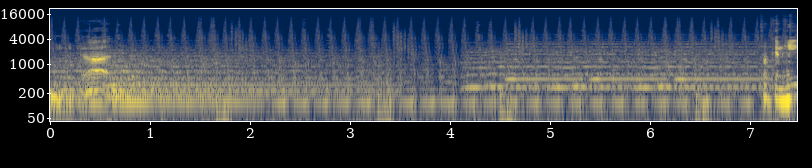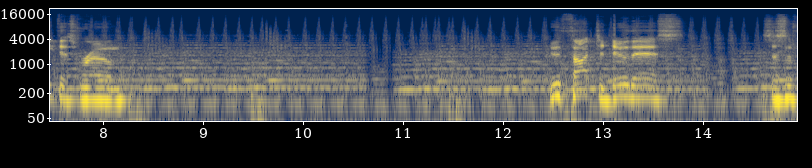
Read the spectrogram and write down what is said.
Oh my god. Fucking hate this room. Who thought to do this? This isn't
